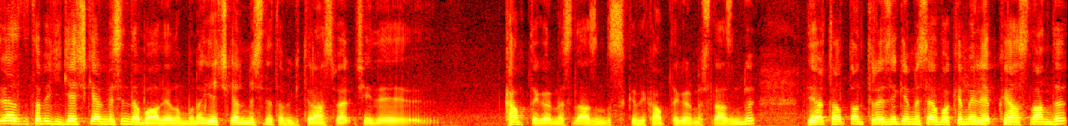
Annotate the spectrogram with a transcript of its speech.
biraz da tabii ki geç gelmesini de bağlayalım buna. Geç gelmesi de tabii ki transfer şeyde kamp da görmesi lazımdı. Sıkı bir kamp da görmesi lazımdı. Diğer taraftan Trezeguet mesela Vakeme ile hep kıyaslandı.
